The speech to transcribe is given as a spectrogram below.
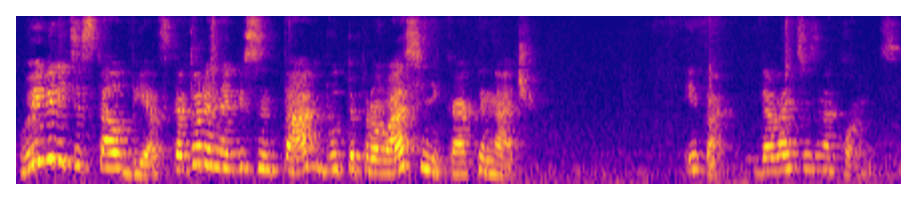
Выберите столбец, который написан так, будто про вас и никак иначе. Итак, давайте знакомиться.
